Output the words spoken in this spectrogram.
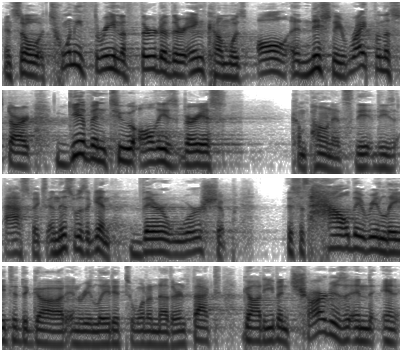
And so 23 and a third of their income was all initially, right from the start, given to all these various components, the, these aspects. And this was, again, their worship. This is how they related to God and related to one another. In fact, God even charges, in, in,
